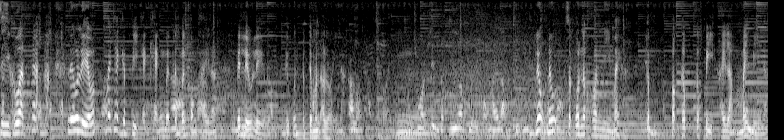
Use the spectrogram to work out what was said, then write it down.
สี่ขวดเหลวๆไม่ใช่กะปิแข็งๆเหมือนเหมือนของไทยนะเป็นเหลวๆแต่อุ๊ยแต่มันอร่อยนะอร่อยครับอร่อยอืมชัวจิ้มกับเนื้อเปื่อยของไหหลำถึงแล้วแล้วสกลนครมีไหมกับปะกับกะปิไหหลำไม่มีนะ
